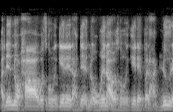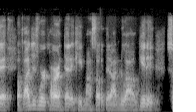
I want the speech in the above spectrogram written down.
I didn't know how I was to get it. I didn't know when I was to get it, but I knew that if I just work hard, dedicate myself, that I knew I'll get it. So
